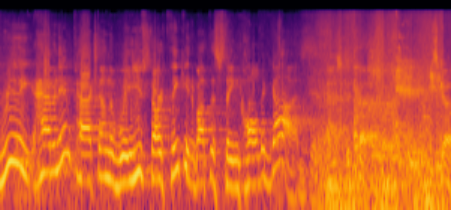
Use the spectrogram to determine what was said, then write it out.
really have an impact on the way you start thinking about this thing called a God. Ask a question. Let's go.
